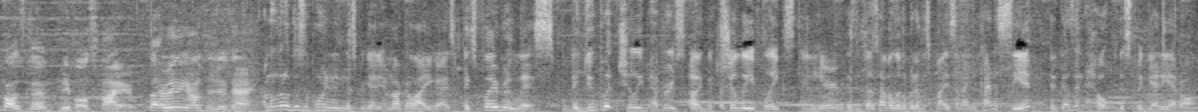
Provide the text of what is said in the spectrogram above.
The meatball is good. Meatball's fire. But- Everything else is just there. I'm a little disappointed in the spaghetti. I'm not gonna lie, you guys. It's flavorless. They do put chili peppers, uh, like the chili flakes, in here because it does have a little bit of a spice, and I can kind of see it. It doesn't help the spaghetti at all.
